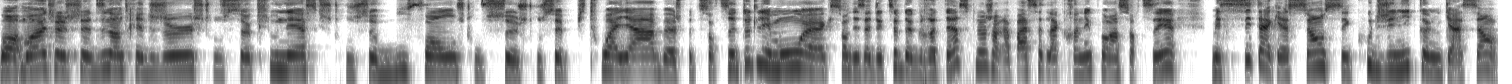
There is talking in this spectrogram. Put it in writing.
Bon, moi, je, je te dis d'entrée de jeu, je trouve ça clownesque, je trouve ça bouffon, je trouve ça, je trouve ça pitoyable. Je peux te sortir tous les mots euh, qui sont des adjectifs de grotesque. Là, j'aurais pas assez de la chronique pour en sortir. Mais si ta question, c'est coup de génie de communication,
